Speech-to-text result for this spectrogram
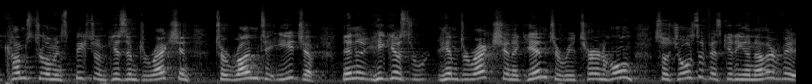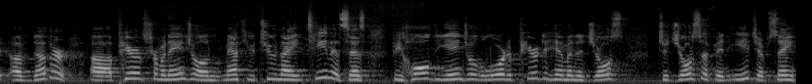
comes to him and speaks to him, gives him direction to run to Egypt. Then he gives him direction again to return home. So Joseph is getting another another uh, appearance from an angel in Matthew 2:19. It says, "Behold, the angel of the Lord appeared to him in a Joseph." To Joseph in Egypt, saying,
